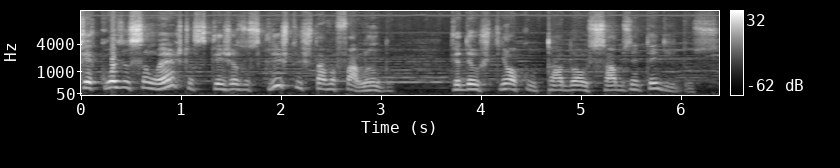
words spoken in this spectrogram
Que coisas são estas que Jesus Cristo estava falando? que Deus tinha ocultado aos sábios entendidos.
